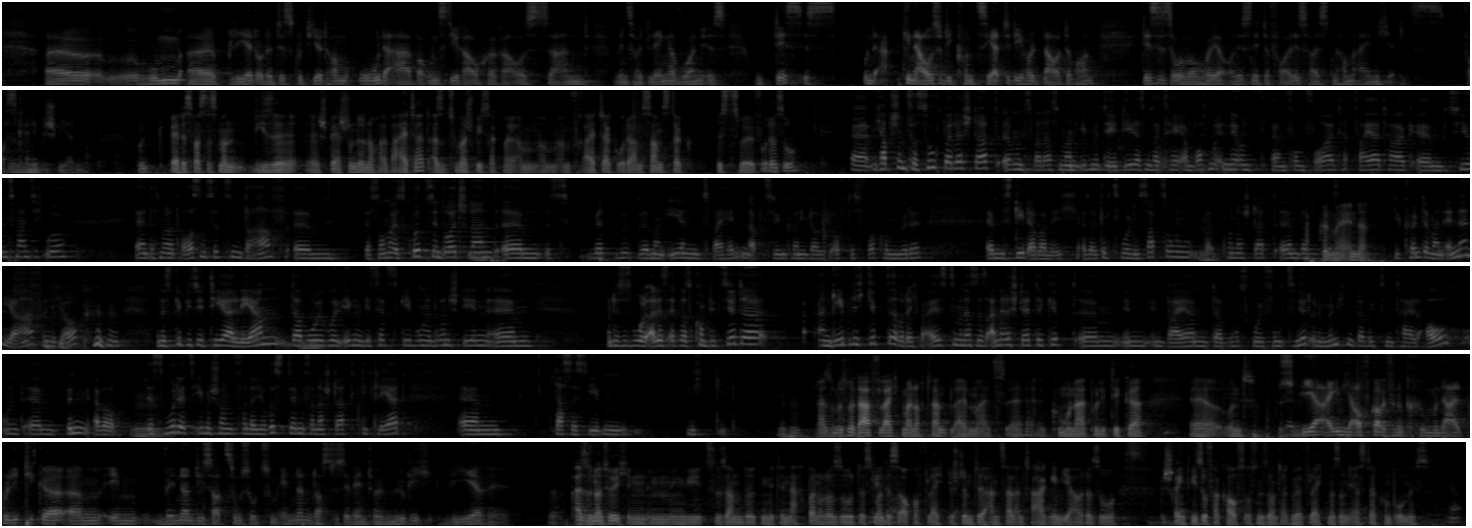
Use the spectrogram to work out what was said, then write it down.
äh, rumbläht äh, oder diskutiert haben oder auch bei uns die Raucher raus sind, wenn es halt länger geworden ist. Und das ist, und genauso die Konzerte, die halt lauter waren, das ist aber heuer alles nicht der Fall. Das heißt, wir haben eigentlich jetzt fast mhm. keine Beschwerden. Und wäre das was, dass man diese äh, Sperrstunde noch erweitert? Also zum Beispiel, ich sag mal, am, am, am Freitag oder am Samstag bis 12 oder so? Äh, ich habe schon versucht bei der Stadt, ähm, und zwar, dass man eben mit der Idee, dass man sagt, hey, am Wochenende und ähm, vom Feiertag ähm, bis 24 Uhr, äh, dass man da draußen sitzen darf. Der Sommer ist kurz in Deutschland. Es wird, wird, wenn man eh in zwei Händen abzählen können, glaube ich, wie oft das vorkommen würde. Ähm, das geht aber nicht. Also da gibt es wohl eine Satzung mhm. von der Stadt. Ähm, da, die könnte man ja ändern. Die könnte man ändern, ja, finde ich auch. und es gibt diese TH Lärm, da mhm. wohl, wohl irgendeine Gesetzgebungen drinstehen. Ähm, und das ist wohl alles etwas komplizierter. Angeblich gibt es, oder ich weiß zumindest, dass es andere Städte gibt ähm, in, in Bayern, da wo es wohl funktioniert und in München, glaube ich, zum Teil auch. Und ähm, bin, aber mhm. das wurde jetzt eben schon von der Juristin von der Stadt geklärt, ähm, dass es eben nicht geht. Mhm. Also müssen wir da vielleicht mal noch dranbleiben als äh, Kommunalpolitiker. Äh, und es wäre eigentlich Aufgabe von einem Kommunalpolitiker, ähm, eben, wenn dann die Satzung so zum Ändern, dass das eventuell möglich wäre. Also natürlich in, in, irgendwie Zusammenwirken mit den Nachbarn oder so, dass genau. man das genau. auch auf vielleicht bestimmte Anzahl an Tagen im Jahr oder so beschränkt. Wie so verkaufsoffene Sonntag wäre vielleicht mal so ein erster Kompromiss. Ja.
